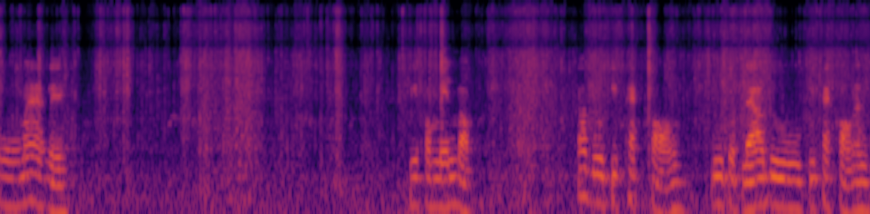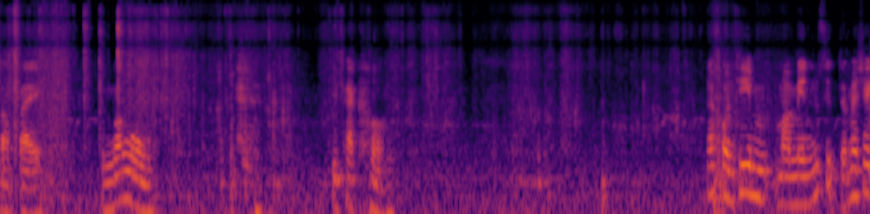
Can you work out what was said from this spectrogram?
งงมากเลย มีคอมเมนต์บอก ชอบดูคลิปแพ็คของ ดูจบแล้วดูคลิปแพ็คของอันต่อไป ผมก็งง คลิปแพ็คของ แล้วคนที่มาเมนรู้สึกจะไม่ใช่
